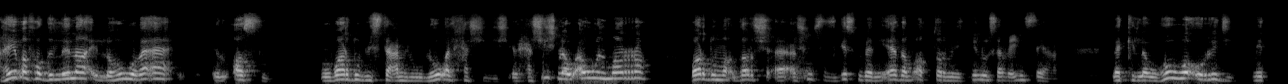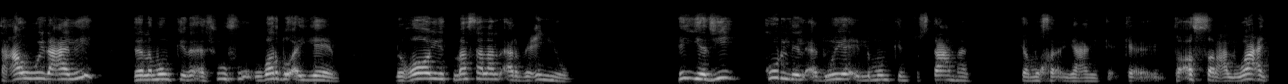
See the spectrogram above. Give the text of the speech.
هيبقى فاضل لنا اللي هو بقى الأصل وبرضه بيستعملوه اللي هو الحشيش. الحشيش لو أول مرة برضه ما أقدرش أشوفه في جسم بني آدم أكتر من 72 ساعة. لكن لو هو اوريدي متعود عليه ده أنا ممكن أشوفه وبرضه أيام لغاية مثلا 40 يوم. هي دي كل الأدوية اللي ممكن تستعمل كمخ... يعني ك... ك... تأثر على الوعي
